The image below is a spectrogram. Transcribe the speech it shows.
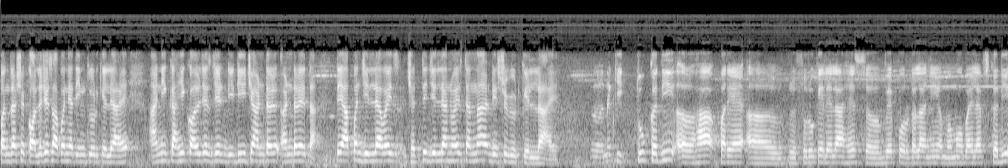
पंधराशे कॉलेजेस आपण यात इन्क्लूड केले आहे. आणि काही कॉलेजेस जे डी टीच्या अंडर अंडर येतात ते आपण जिल्ह्यावाईज छत्तीस जिल्ह्यांवाईज त्यांना डिस्ट्रीब्यूट केलेलं आहे. नक्की. तू कधी हा पर्याय सुरू केलेला आहेस? वेब पोर्टल आणि मोबाईल ॲप्स कधी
